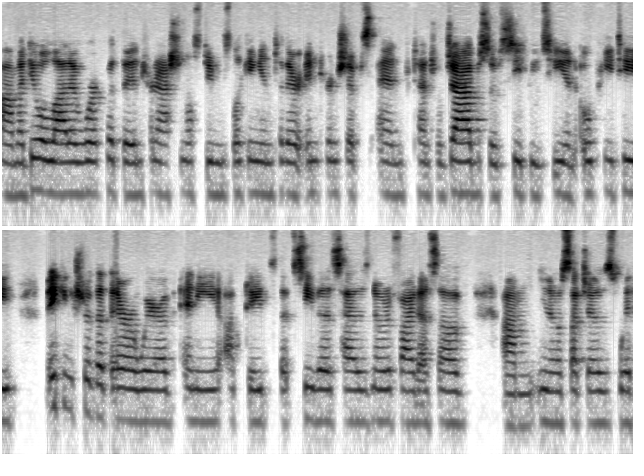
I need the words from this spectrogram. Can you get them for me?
um, I do a lot of work with the international students looking into their internships and potential jobs, so CPT and OPT, making sure that they're aware of any updates that SEVIS has notified us of, um, you know, such as with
